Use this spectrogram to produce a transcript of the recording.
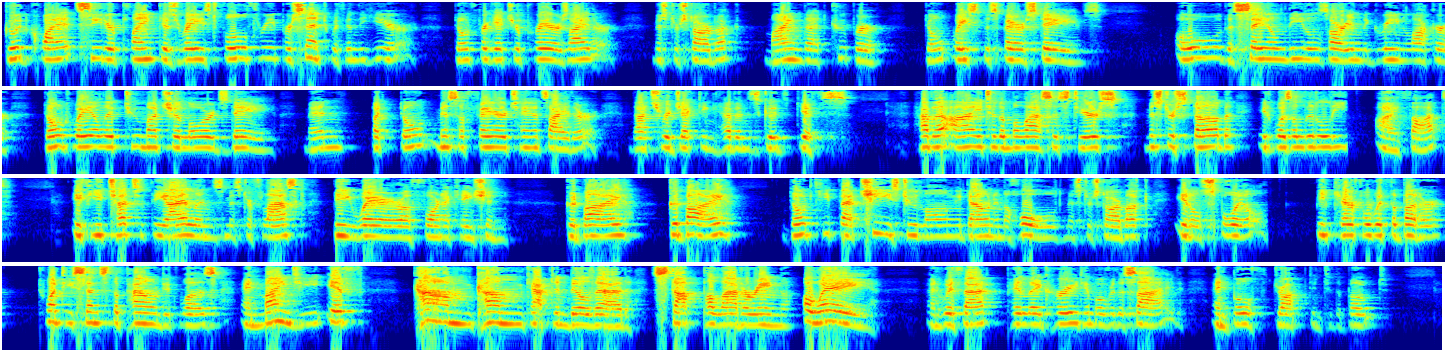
Good quiet cedar plank is raised full 3% within the year. Don't forget your prayers either. Mr. Starbuck, mind that cooper. Don't waste the spare staves. Oh, the sail needles are in the green locker. Don't whale it too much a Lord's day, men, but don't miss a fair chance either. That's rejecting heaven's good gifts. Have an eye to the molasses tierce. Mr. Stubb, it was a little leak, I thought. If ye touch the islands, Mr. Flask, beware of fornication. Goodbye, goodbye. Don't keep that cheese too long down in the hold, Mr. Starbuck. It'll spoil. Be careful with the butter. Twenty cents the pound it was, and mind ye, if Come, come, Captain Bildad, stop palavering, away! And with that, Peleg hurried him over the side, and both dropped into the boat.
